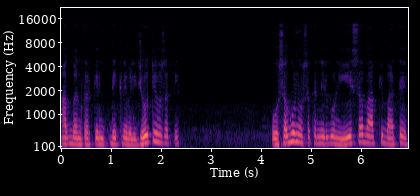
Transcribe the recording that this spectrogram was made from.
आँख बंद करके देखने वाली ज्योति हो सकती। वो सगुण हो सके निर्गुण, ये सब आपकी बातें।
